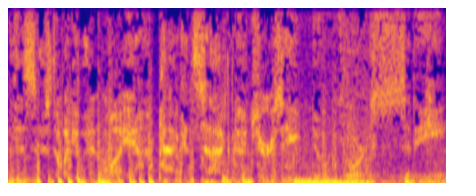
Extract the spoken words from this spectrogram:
This is WNYM, Hackensack, New Jersey, New York City.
